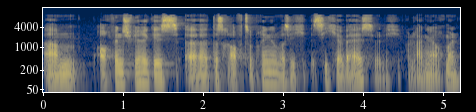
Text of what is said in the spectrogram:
Ähm, auch wenn es schwierig ist, äh, das raufzubringen, was ich sicher weiß, weil ich lange auch mal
